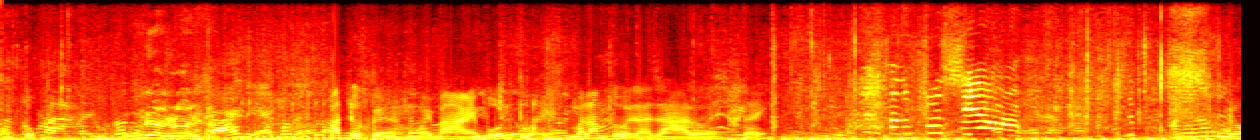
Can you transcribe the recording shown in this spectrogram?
Phong tục cũng được luôn bắt được cái 13 đến 4 tuổi 15 tuổi là già rồi đấy Chưa?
